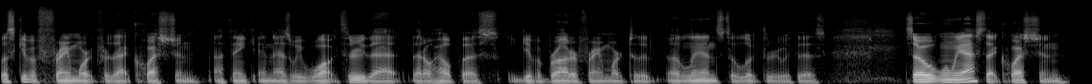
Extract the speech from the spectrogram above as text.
let's give a framework for that question i think and as we walk through that that'll help us give a broader framework to a lens to look through with this so when we ask that question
